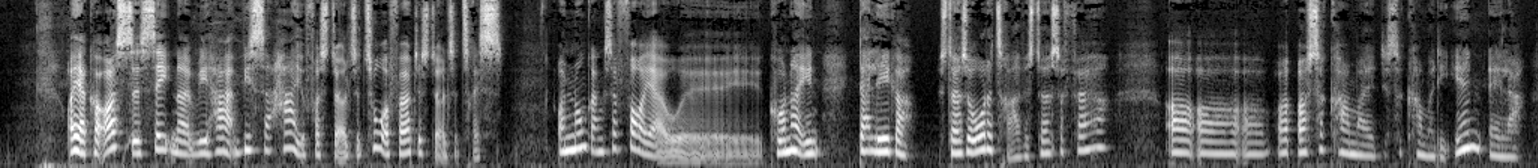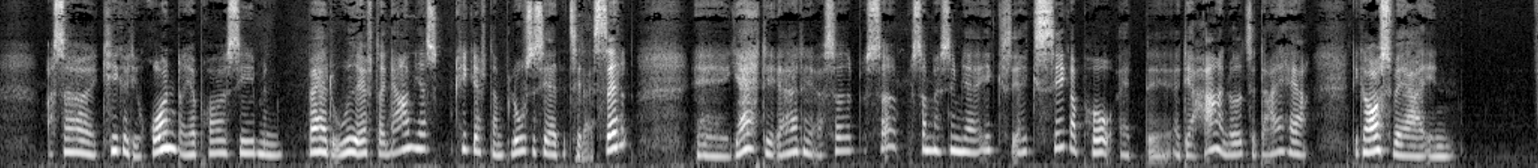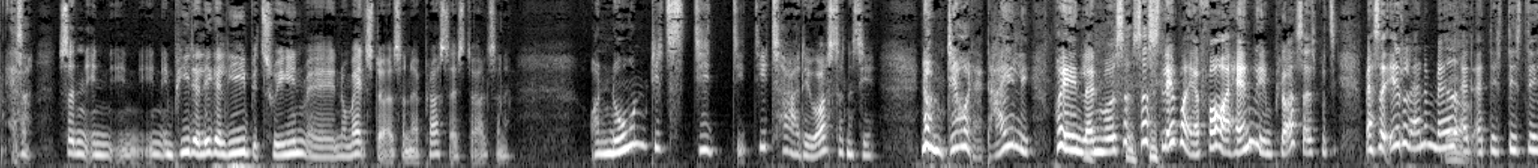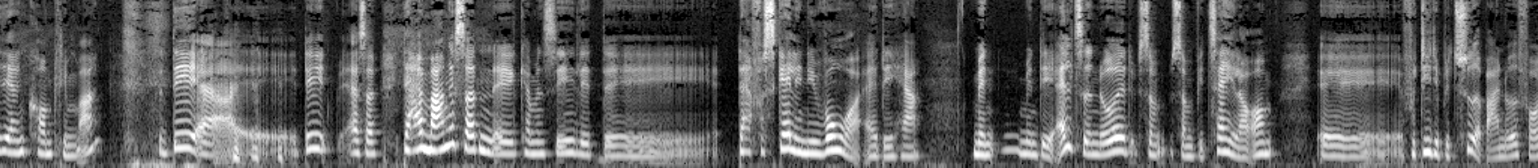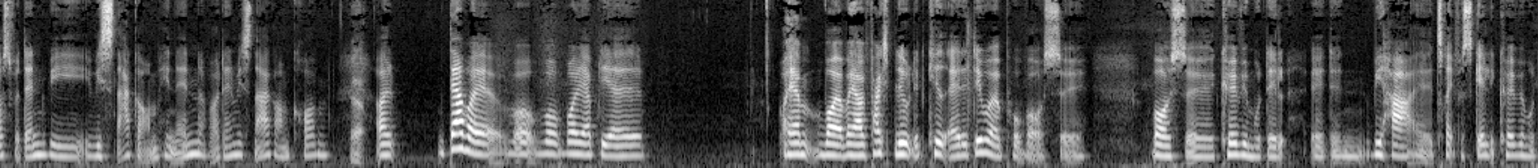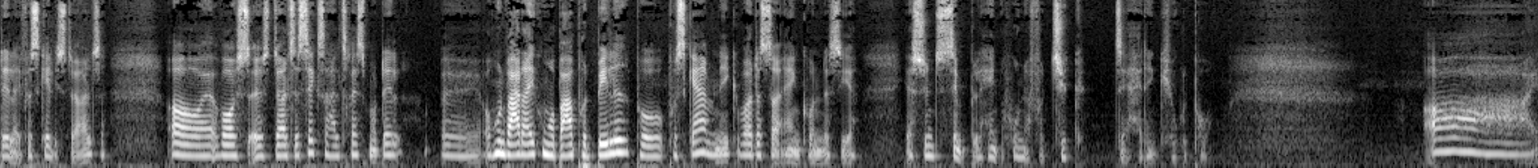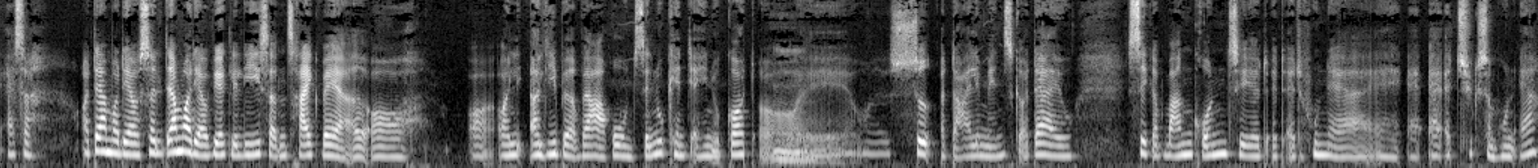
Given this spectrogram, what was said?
Og jeg kan også øh, se, når vi har, vi så har jo fra størrelse 42 til størrelse 60. Og nogle gange så får jeg jo øh, kunder ind, der ligger størrelse 38, størrelse 40, og, og, og, og, og så, kommer, så kommer de ind, eller, og så kigger de rundt, og jeg prøver at sige, men hvad er du ude efter? Jamen, jeg kigger efter en bluse, så siger jeg det til dig selv. Øh, ja, det er det. Og så, så, så er jeg, ikke, jeg er ikke sikker på, at, øh, at jeg har noget til dig her. Det kan også være en, altså sådan en, en, en, en pige, der ligger lige between med normalstørrelserne og plus størrelserne. Og nogen, de, de, de, de tager det jo også sådan og siger, Nå, men det var da dejligt på en eller anden måde. Så, så slipper jeg for at handle i en plus butik. Altså et eller andet med, ja. at, at det, det, det er en kompliment. Så det er, øh, det, altså, der er mange sådan, øh, kan man sige, lidt, øh, der er forskellige niveauer af det her. Men, men det er altid noget, som, som vi taler om, øh, fordi det betyder bare noget for os, hvordan vi, vi snakker om hinanden, og hvordan vi snakker om kroppen. Ja. Og der, hvor jeg, hvor, hvor, hvor jeg bliver... Hvor jeg, hvor, jeg, hvor jeg faktisk blev lidt ked af det, det var jo på vores, øh, vores øh, curvy-model. Øh, den, vi har øh, tre forskellige curvy-modeller i forskellige størrelser. Og øh, vores størrelse 56-model, øh, og hun var der ikke, hun var bare på et billede på, på skærmen, ikke, hvor der så er en kunde, der siger, jeg synes simpelthen, hun er for tyk til at have den kjole på. Og altså, og der måtte jeg jo, så, der måtte jeg jo virkelig lige sådan trække vejret og, og, og, og lige bevare roen Så Nu kendte jeg hende jo godt, og mm. øh, sød og dejlig menneske, og der er jo sikkert mange grunde til, at, at, at hun er, er, er, er tyk, som hun er.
